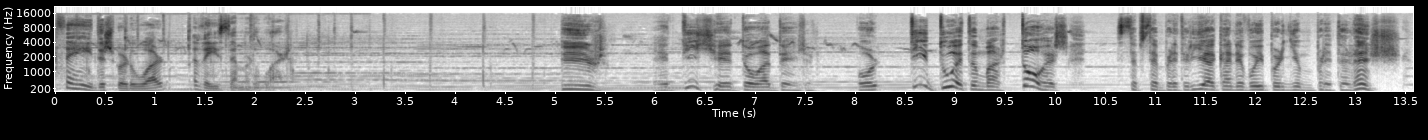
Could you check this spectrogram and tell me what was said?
kthehej i dëshpëruar dhe i zemëruar. Bir, e di që e do Adelën, por ti duhet të martohesh sepse mbretëria ka nevojë për një mbretëreshë!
